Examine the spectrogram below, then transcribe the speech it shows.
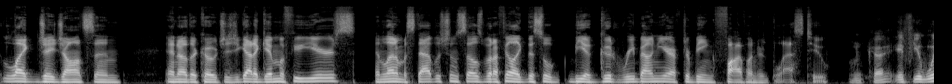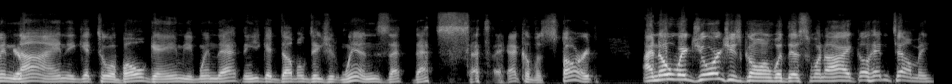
like Jay Johnson and other coaches, you got to give them a few years and let them establish themselves. But I feel like this will be a good rebound year after being 500 the last two. Okay. If you win nine, you get to a bowl game, you win that, then you get double digit wins. That that's that's a heck of a start. I know where George is going with this one. All right, go ahead and tell me.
